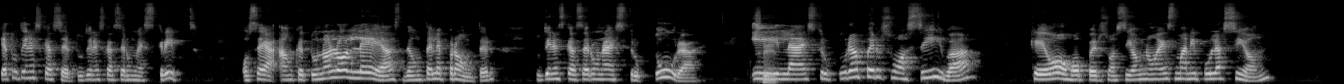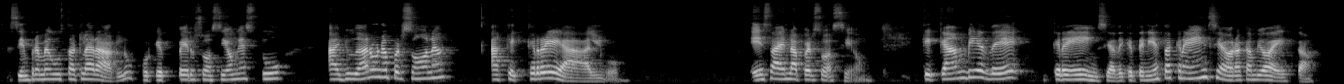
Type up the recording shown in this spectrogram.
¿qué tú tienes que hacer? Tú tienes que hacer un script. O sea, aunque tú no lo leas de un teleprompter, tú tienes que hacer una estructura. Y Sí. la estructura persuasiva, que ojo, persuasión no es manipulación, siempre me gusta aclararlo, porque persuasión es tú ayudar a una persona a que crea algo. Esa es la persuasión. Que cambie de creencia, de que tenía esta creencia, ahora cambió a esta.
